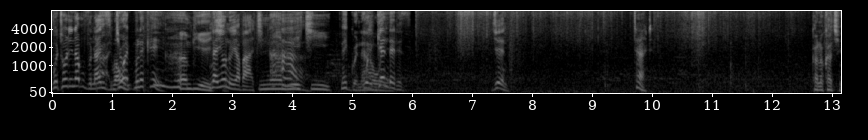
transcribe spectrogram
gwe tolina buvunanyizibwa wa- muleke. Ŋambye naye ono yabaaki ŋambye eki neggwe naawe. wegendereze jen taata kano kaki?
